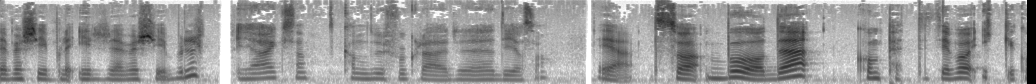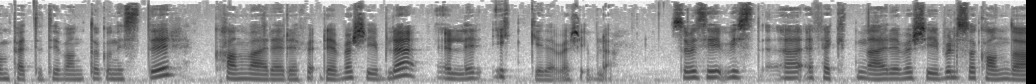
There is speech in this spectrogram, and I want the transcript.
reversibel og irreversibel. Ja, ikke sant? Kan du forklare de også? Ja, så både kompetitive og ikke-kompetitive antagonister kan være re- reversible eller ikke-reversible. Så vil si, hvis eh, effekten er reversibel, så kan da,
